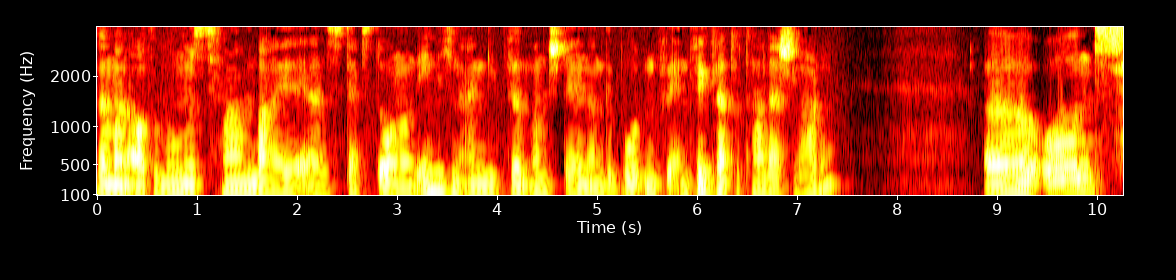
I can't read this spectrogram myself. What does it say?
wenn man autonomes Fahren bei äh, Stepstone und ähnlichen eingibt, wird man Stellenangeboten für Entwickler total erschlagen. Äh, und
